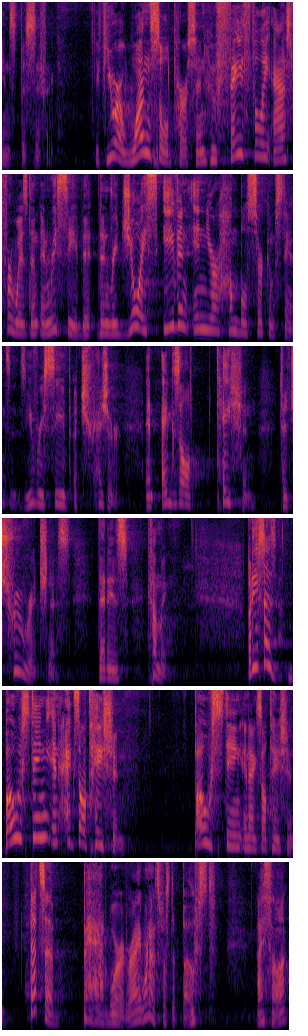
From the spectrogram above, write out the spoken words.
in specific. If you are a one souled person who faithfully asked for wisdom and received it, then rejoice even in your humble circumstances. You've received a treasure, an exaltation to true richness that is coming. But he says, boasting and exaltation. Boasting and exaltation. That's a bad word, right? We're not supposed to boast, I thought.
